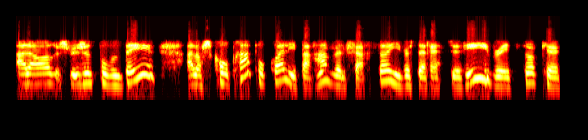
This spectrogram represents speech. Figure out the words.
Alors, je veux juste pour vous dire, alors je comprends pourquoi les parents veulent faire ça. Ils veulent se rassurer. Ils veulent être sûrs que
